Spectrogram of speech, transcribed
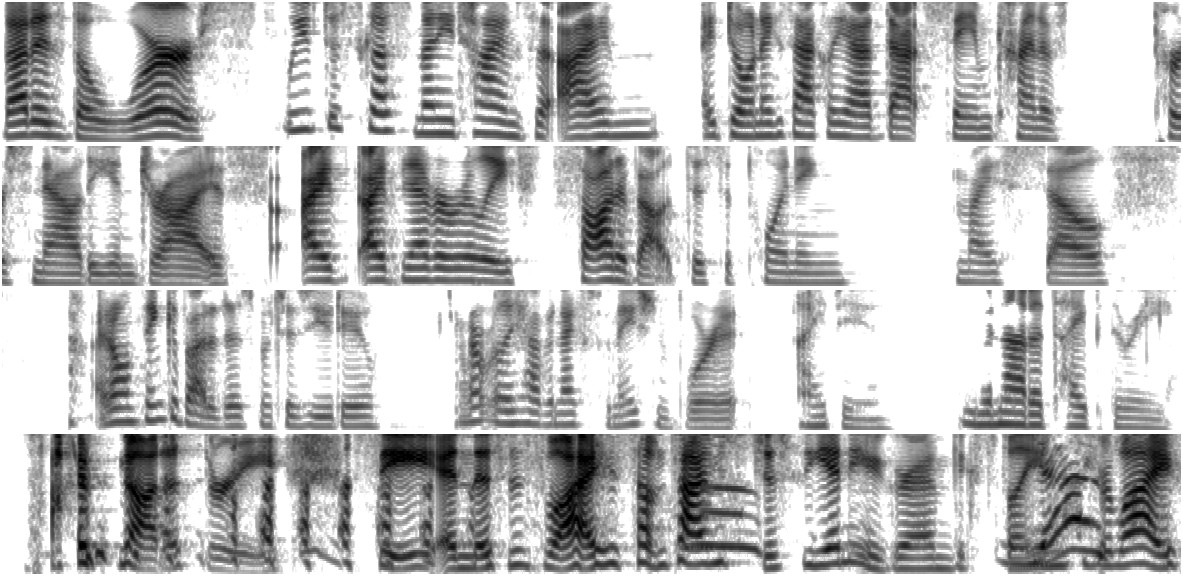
that is the worst. We've discussed many times that I'm I don't exactly have that same kind of personality and drive. I've I've never really thought about disappointing myself. I don't think about it as much as you do. I don't really have an explanation for it. I do. You're not a type three. I'm not a three. See, and this is why sometimes just the Enneagram explains yes, your life.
